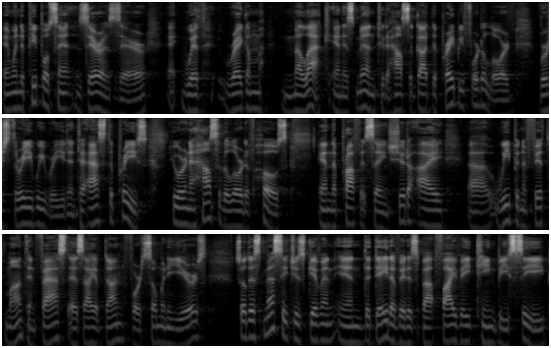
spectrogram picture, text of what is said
And when the people sent Zerezer eh, with Regem Melech and his men to the house of God to pray before the Lord, verse 3 we read, and to ask the priests who are in the house of the Lord of hosts, and the prophet saying, Should I uh, weep in the fifth month and fast as I have done for so many years. So this message is given in the date of it is about 518 BC,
